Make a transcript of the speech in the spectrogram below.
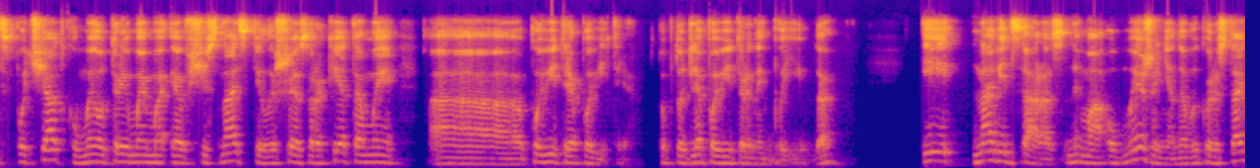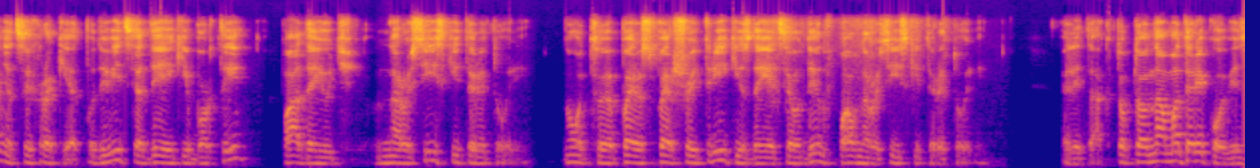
спочатку ми отримаємо F-16 лише з ракетами повітря-повітря, тобто для повітряних боїв. Да? І навіть зараз нема обмеження на використання цих ракет. Подивіться, деякі борти падають на російській території. Ну, от е, з першої трійки, здається, один впав на російській території. Літак. Тобто на материкові,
